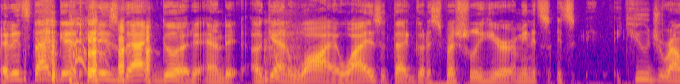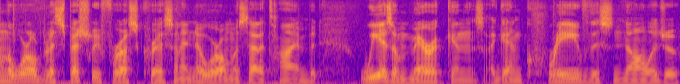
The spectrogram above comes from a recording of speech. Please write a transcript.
and it's that good. It is that good. And again, why? Why is it that good? Especially here. I mean, it's it's huge around the world, but especially for us, Chris. And I know we're almost out of time, but we as Americans, again, crave this knowledge of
